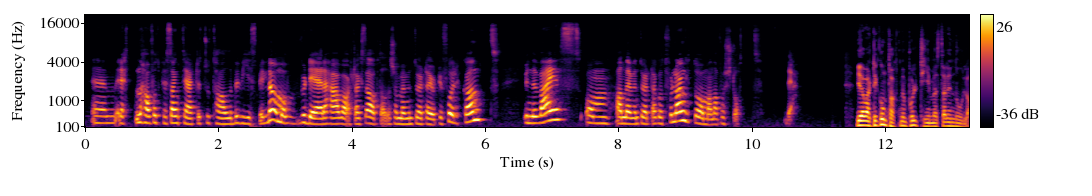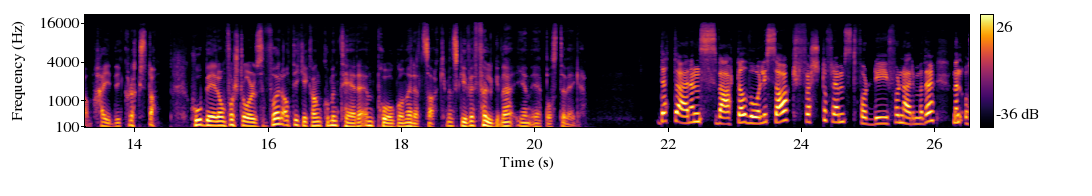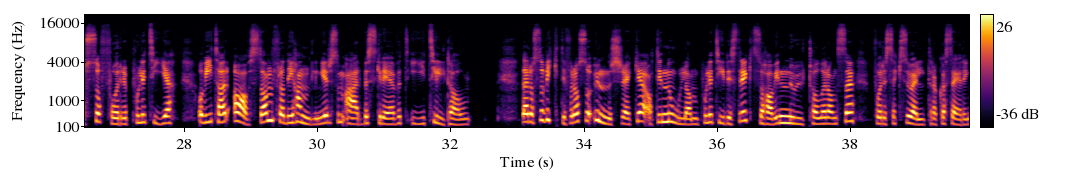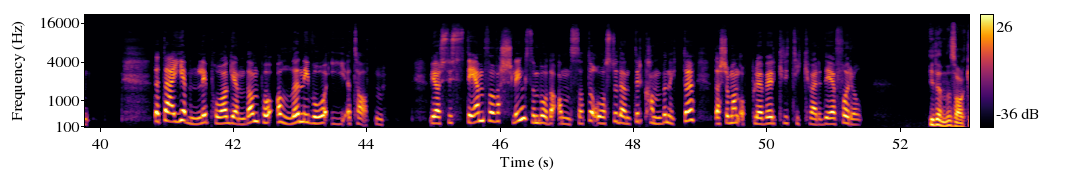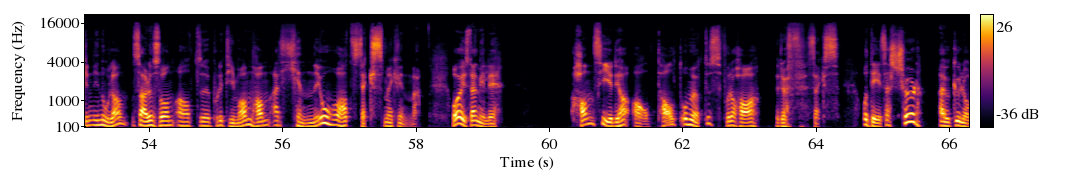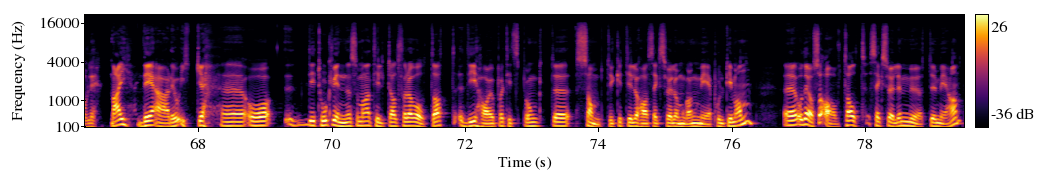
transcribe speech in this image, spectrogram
Retten har fått presentert det totale bevisbildet om å vurdere her hva slags avtaler som eventuelt er gjort i forkant, underveis, om han eventuelt har gått for langt, og om han har forstått. Vi har vært i kontakt med politimesteren i Nordland, Heidi Kløkstad. Hun ber om forståelse for at de ikke kan kommentere en pågående rettssak, men skriver følgende i en e-post til VG. Dette er en svært alvorlig sak, først og fremst for de fornærmede, men også for politiet, og vi tar avstand fra de handlinger som er beskrevet i tiltalen. Det er også viktig for oss å understreke at i Nordland politidistrikt så har vi nulltoleranse for seksuell trakassering. Dette er jevnlig på agendaen på alle nivå i etaten. Vi har system for varsling som både ansatte og studenter kan benytte dersom man opplever kritikkverdige forhold. I denne saken i Nordland så er det jo sånn at politimannen han erkjenner jo å ha hatt sex med kvinnene. Og Øystein Millie, han sier de har avtalt å møtes for å ha røff sex. Og det i seg sjøl er jo ikke ulovlig. Nei, det er det jo ikke. Eh, og de to kvinnene som han er tiltalt for å ha voldtatt, de har jo på et tidspunkt eh, samtykket til å ha seksuell omgang med politimannen. Eh, og det er også avtalt seksuelle møter med ham.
